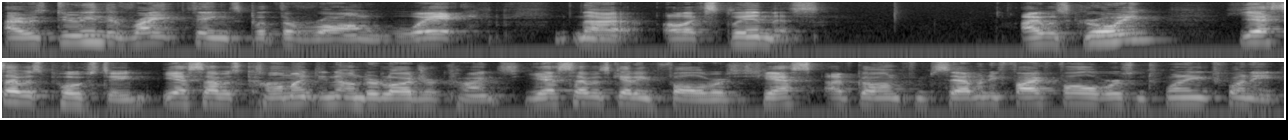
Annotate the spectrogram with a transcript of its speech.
I was doing the right things but the wrong way. Now I'll explain this. I was growing Yes, I was posting. Yes, I was commenting under larger accounts. Yes, I was getting followers. Yes, I've gone from 75 followers in 2020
